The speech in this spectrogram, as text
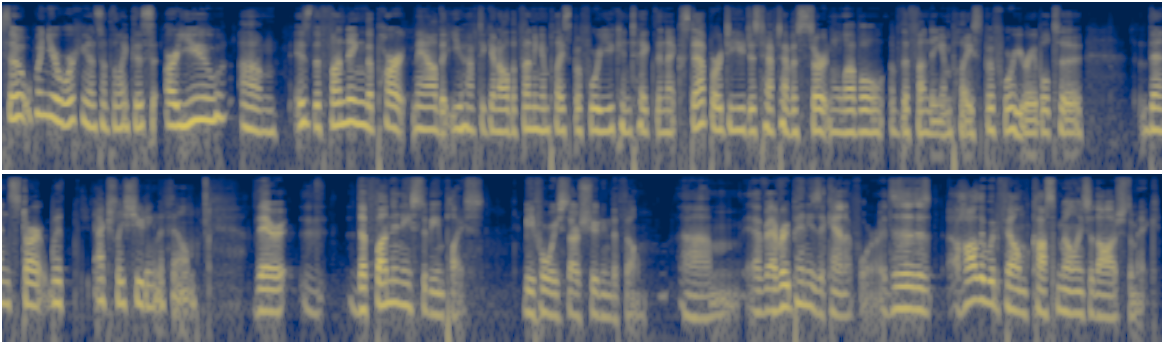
So when you're working on something like this, are you um, is the funding the part now that you have to get all the funding in place before you can take the next step, or do you just have to have a certain level of the funding in place before you're able to then start with actually shooting the film? There, the funding needs to be in place before we start shooting the film. Um, every penny is accounted for. Is, a Hollywood film costs millions of dollars to make.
